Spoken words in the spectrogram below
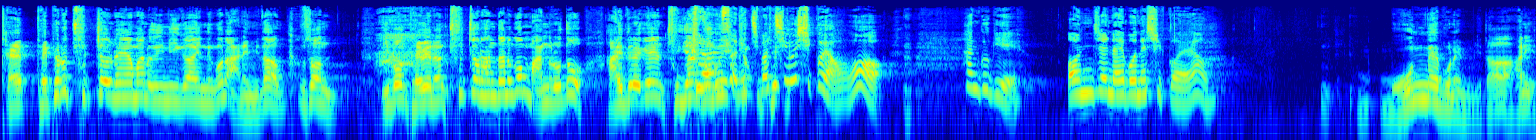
대, 대표로 출전해야만 의미가 있는 건 아닙니다. 우선 이번 대회는 출전한다는 것만으로도 아이들에겐 중요한 그런 거문이 소리 집어치우시고요. 한국이 언제 내보내실 거예요? 못 내보냅니다. 아니,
